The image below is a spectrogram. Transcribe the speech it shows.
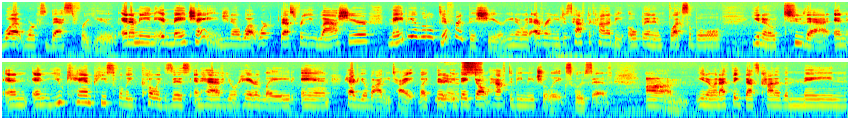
what works best for you. And i mean it may change you know what worked best for you last year may be a little different this year you know whatever and you just have to kind of be open and flexible you know to that. And and and you can peacefully coexist and have your hair laid and have your body tight. Like they Yes. they don't have to be mutually exclusive. Um you know and i think that's kind of the main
